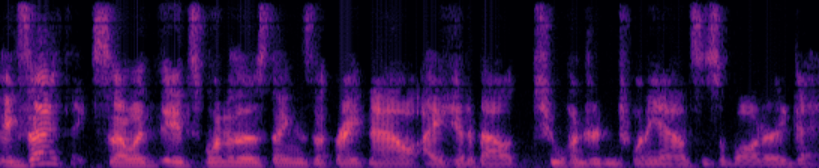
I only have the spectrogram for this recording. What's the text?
Exactly. So it, it's one of those things that right now I hit about 220 ounces of water a day.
